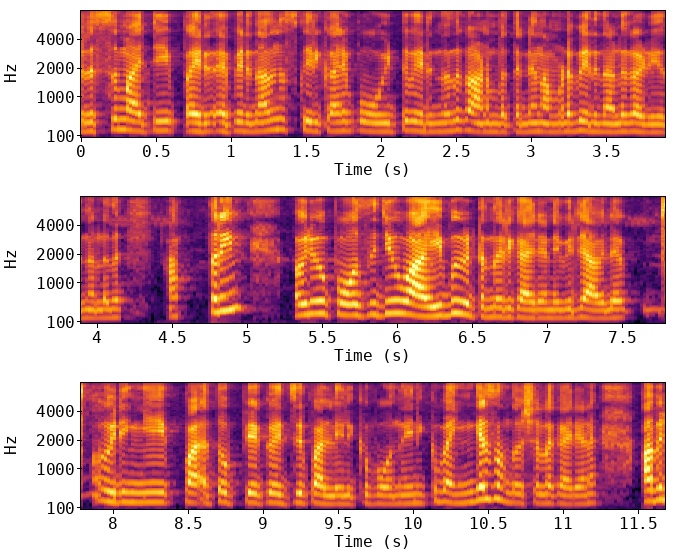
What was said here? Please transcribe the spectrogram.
ഡ്രസ്സ് മാറ്റി പെരുന്നാൾ നിസ്കരിക്കാൻ പോയിട്ട് വരുന്നത് കാണുമ്പോൾ തന്നെ നമ്മുടെ പെരുന്നാൾ കഴിയുമെന്നുള്ളത് അത്രയും ഒരു പോസിറ്റീവ് വൈബ് കിട്ടുന്ന ഒരു കാര്യമാണ്. ഇവർ രാവിലെ ഒരുങ്ങി തൊപ്പിയൊക്കെ വെച്ച് പള്ളിയിലേക്ക് പോകുന്നത്. എനിക്ക് ഭയങ്കര സന്തോഷമുള്ള കാര്യമാണ്. അവർ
